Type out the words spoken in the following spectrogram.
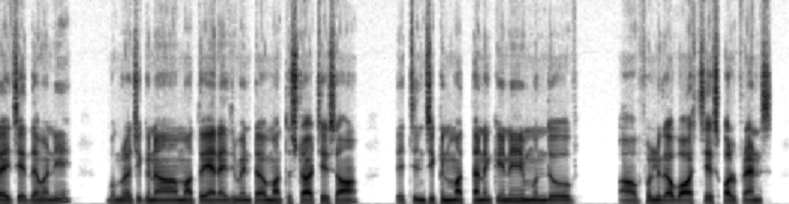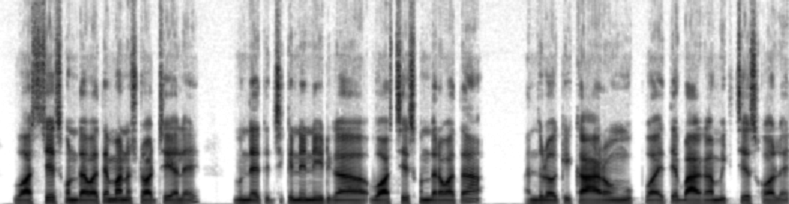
ట్రై చేద్దామని బొంగులో చికెన్ మొత్తం అరేంజ్మెంట్ మొత్తం స్టార్ట్ చేసాం. తెచ్చిన చికెన్ మొత్తానికి ముందు ఫుల్గా వాష్ చేసుకోవాలి ఫ్రెండ్స్. వాష్ చేసుకున్న తర్వాతే మనం స్టార్ట్ చేయాలి. ముందైతే చికెన్ని నీట్గా వాష్ చేసుకున్న తర్వాత అందులోకి కారం ఉప్పు అయితే బాగా మిక్స్ చేసుకోవాలి.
